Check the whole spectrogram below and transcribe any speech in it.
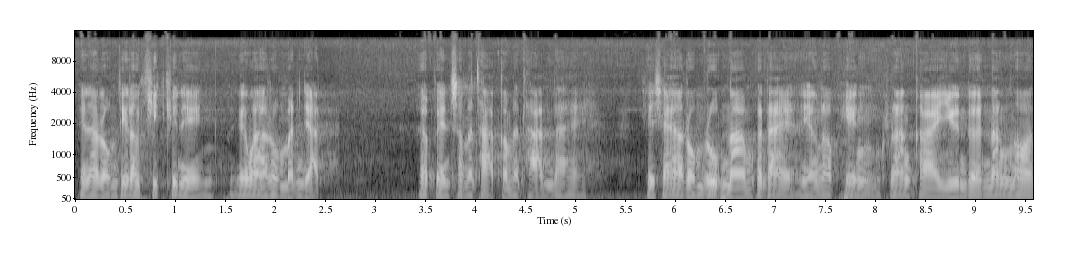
เป็นอารมณ์ที่เราคิดขึ้นเอง เรียกว่าอารมณ์บัญญัติก็เป็นสมถะกรรมฐานได้ จะใช้อารมณ์รูปนามก็ได้ อย่างเราเพ่งร่างกายยืนเดินนั่งนอน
